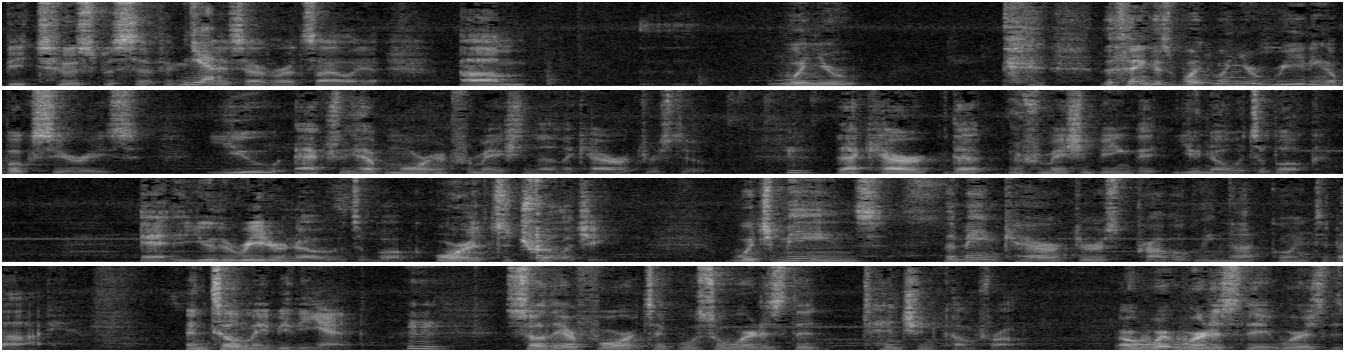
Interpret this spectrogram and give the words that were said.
be too specific in Yeah. case I haven't read Sylo yet. Um, when you, the thing is, when, when you're reading a book series, you actually have more information than the characters do. That char- that information being that you know it's a book, and you, the reader, know it's a book or it's a trilogy, which means the main character is probably not going to die until maybe the end. So therefore, it's like, well, so where does the tension come from, or where, where does the where does the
